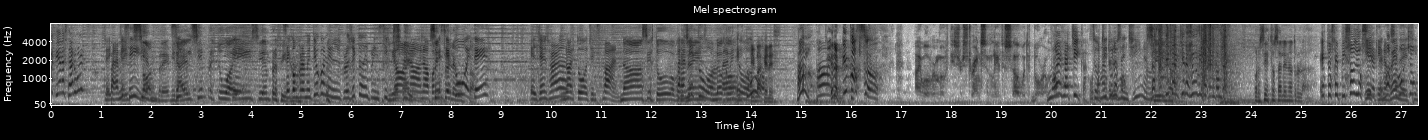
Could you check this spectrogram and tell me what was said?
metida en Star Wars? Para mí sí. Siempre, mira, Sí. él siempre estuvo ahí, siempre firme. Se comprometió con el proyecto desde el principio. No, Sí, no, no, porque si siempre estuvo. ET, El James Bond. no estuvo James Bond. No, sí estuvo. Porque Para mí James, estuvo, un loco. para mí estuvo. ¿Estuvo? Imágenes. ¿Pero qué pasó? I will remove these restraints and leave the cell with the door open. No es la chica. justamente Subtítulos en chino. Los Sí, subtítulos no. en chino es lo único que encontré. Por si esto sale en otro lado. Esto es episodio 7, que no hace mucho.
